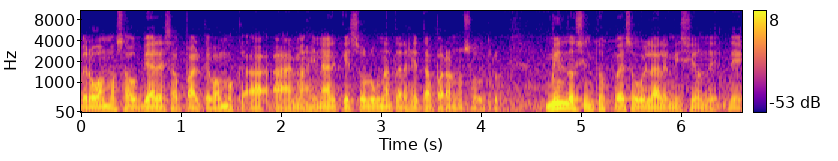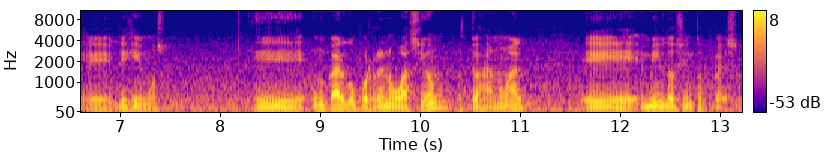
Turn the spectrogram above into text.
Pero vamos a obviar esa parte, vamos a, imaginar que es solo una tarjeta para nosotros. 1200 pesos la emisión, de, eh, dijimos. Eh, un cargo por renovación, esto es anual, 1200 eh, pesos.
